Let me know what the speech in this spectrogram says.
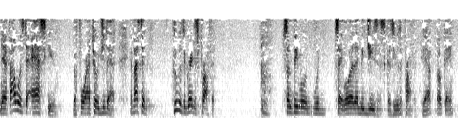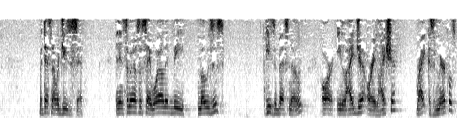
Now, if I was to ask you, before I told you that, if I said, Who was the greatest prophet? Some people would say, Well, that'd be Jesus, because he was a prophet. Yeah, okay. But that's not what Jesus said. And then somebody else would say, Well, it'd be Moses. He's the best known. Or Elijah or Elisha, right? Because of miracles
